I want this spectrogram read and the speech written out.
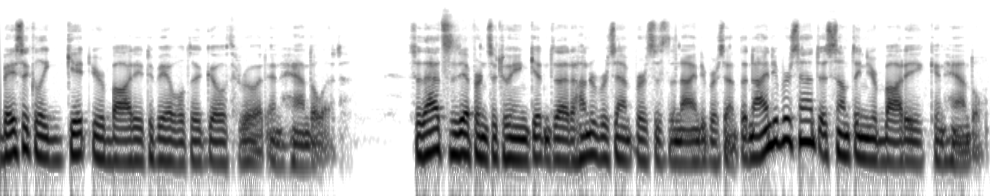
basically get your body to be able to go through it and handle it. So that's the difference between getting to that 100% versus the 90%. The 90% is something your body can handle,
